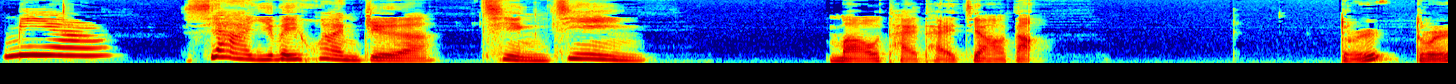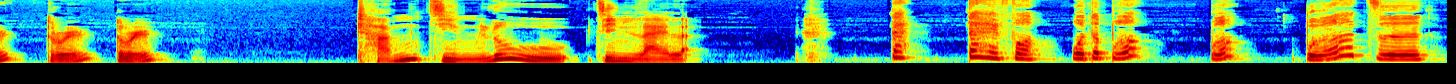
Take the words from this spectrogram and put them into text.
喵，下一位患者请进。猫太太叫道：“墩儿墩儿墩儿墩儿。”长颈鹿进来了，大大夫，我的脖脖脖子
